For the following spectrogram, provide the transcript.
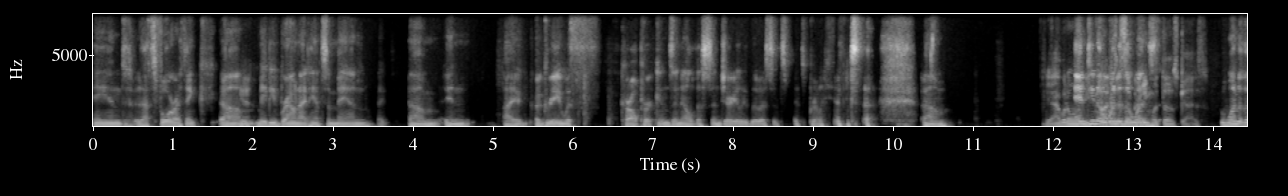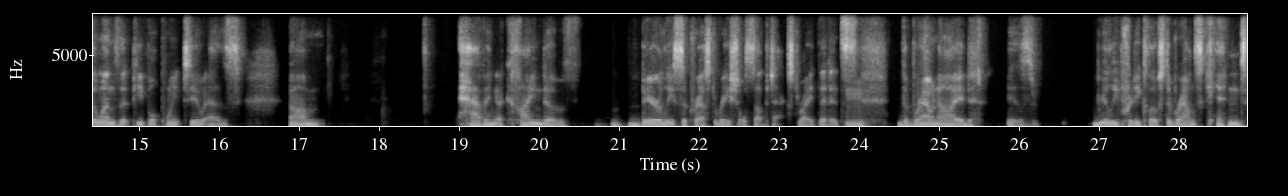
and that's four. I think um, yeah. maybe Brown Eyed Handsome Man. Um, in I agree with Carl Perkins and Elvis and Jerry Lee Lewis. It's it's brilliant. um, yeah, I wouldn't. And you know, one of the ones with those guys. One of the ones that people point to as um, having a kind of barely suppressed racial subtext, right? That it's mm-hmm. the brown eyed is really pretty close to brown skinned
